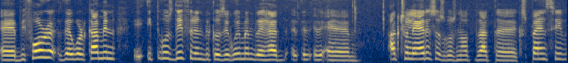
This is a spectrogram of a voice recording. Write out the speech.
Uh, before they were coming, it was different because the women they had. Uh, uh, actually, Eresos was not that uh, expensive.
